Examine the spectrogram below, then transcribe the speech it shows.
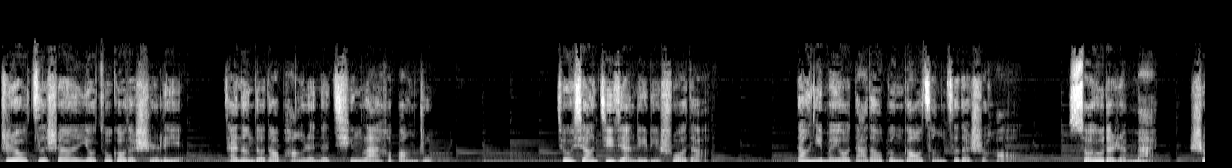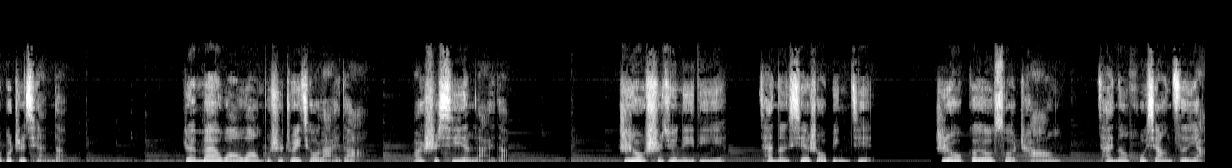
只有自身有足够的实力，才能得到旁人的青睐和帮助。就像极简历里说的：“当你没有达到更高层次的时候，所有的人脉是不值钱的。人脉往往不是追求来的，而是吸引来的。只有势均力敌，才能携手并进；只有各有所长，才能互相滋养。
